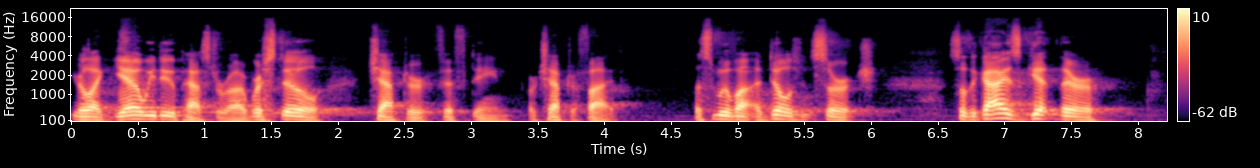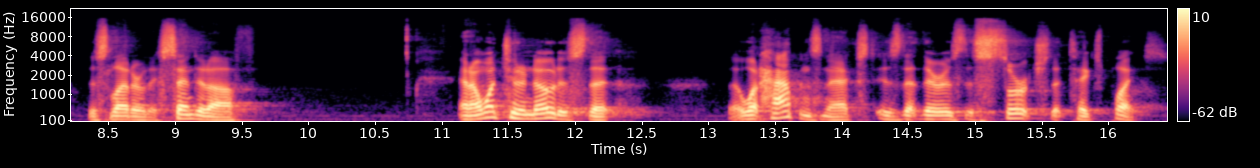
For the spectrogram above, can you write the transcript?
You're like, yeah, we do, Pastor Rob. We're still chapter 15 or chapter 5. Let's move on. A diligent search. So the guys get their this letter, they send it off. And I want you to notice that, that what happens next is that there is this search that takes place.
